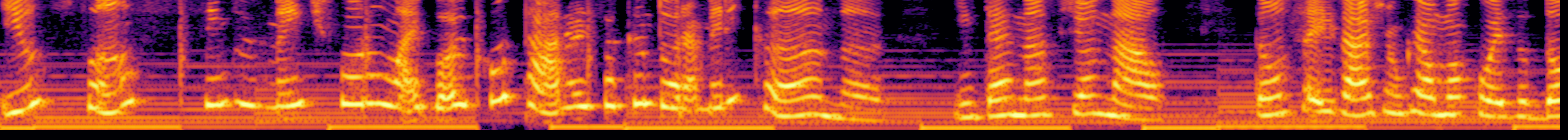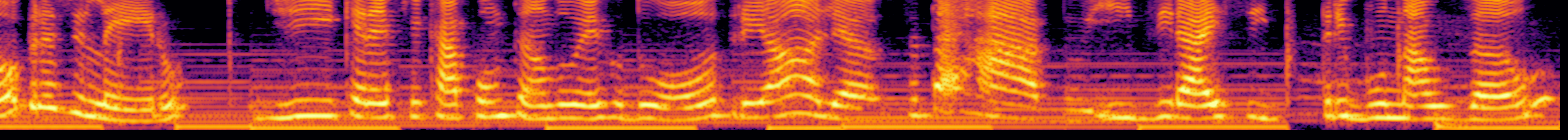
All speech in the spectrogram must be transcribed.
e os fãs simplesmente foram lá e boicotaram essa cantora americana, internacional. Então, vocês acham que é uma coisa do brasileiro de querer ficar apontando o erro do outro e olha, você tá errado e virar esse tribunalzão?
